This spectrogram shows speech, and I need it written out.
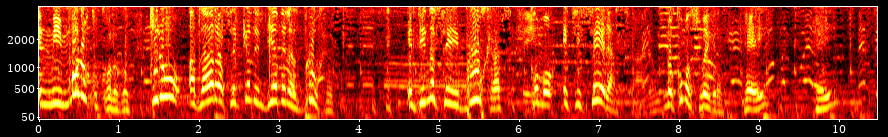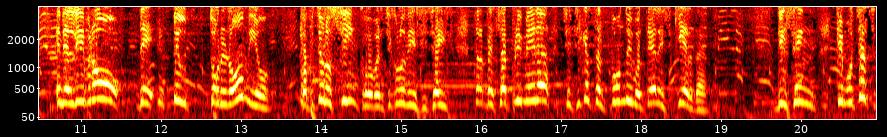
en mi monococólogo, quiero hablar acerca del Día de las Brujas. Entiéndase brujas como hechiceras, no como suegras. Hey, hey. En el libro de Deuteronomio, capítulo 5, versículo 16, transversal primera, se sigue hasta el fondo y voltea a la izquierda. Dicen que muchas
